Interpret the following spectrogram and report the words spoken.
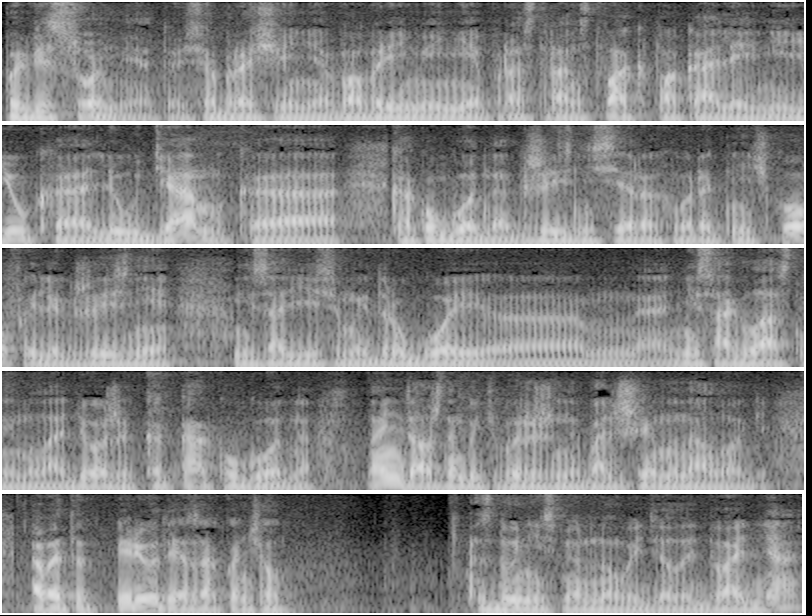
повесомее, то есть обращение во времени пространства к поколению, к людям, к как угодно, к жизни серых воротничков или к жизни независимой другой э, несогласной молодежи, как, как угодно. Но они должны быть выражены большие монологи. А в этот период я закончил с Дуней Смирновой делать два дня.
